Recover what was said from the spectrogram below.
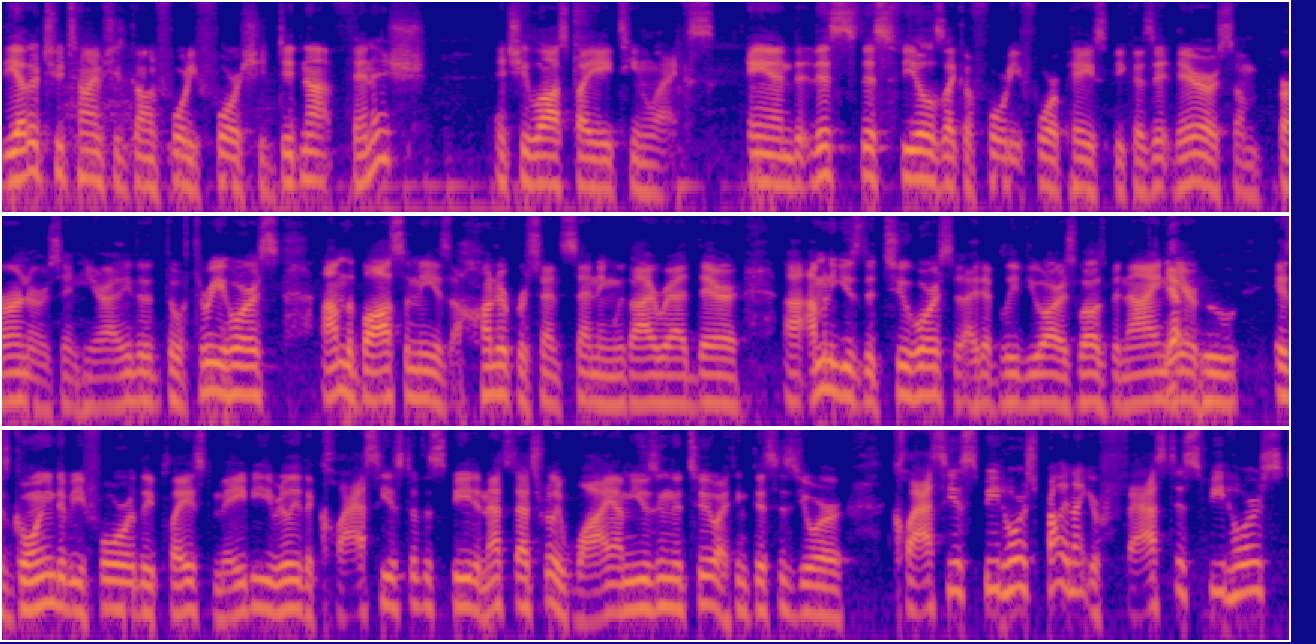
the other two times she's gone 44, she did not finish, and she lost by 18 lengths. And this this feels like a 44 pace because it, there are some burners in here. I think the, the three horse, I'm the boss of me, is 100% sending with Irad there. Uh, I'm going to use the two horse, I believe you are as well as Beguine yep. here, who is going to be forwardly placed, maybe really the classiest of the speed, and that's that's really why I'm using the two. I think this is your classiest speed horse, probably not your fastest speed horse,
